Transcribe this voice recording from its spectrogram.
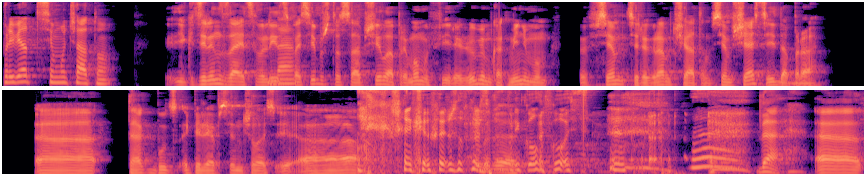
привет всему чату. Екатерина Зайцева, Лиза, Да. спасибо, что сообщила о прямом эфире. Любим как минимум всем телеграм-чатам. Всем счастья и добра. А, так, бутс, эпилепсия началась. А, Какой же прикол Кость. Да.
